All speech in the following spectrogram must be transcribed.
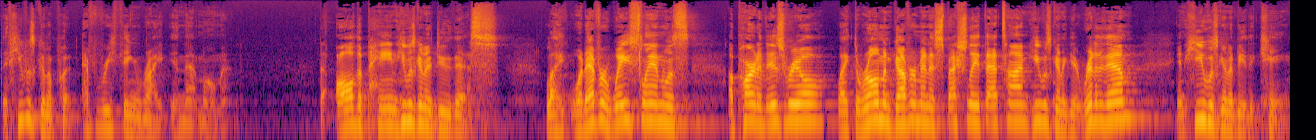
that he was going to put everything right in that moment. That all the pain, he was going to do this. Like whatever wasteland was a part of Israel, like the Roman government, especially at that time, he was going to get rid of them and he was going to be the king.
